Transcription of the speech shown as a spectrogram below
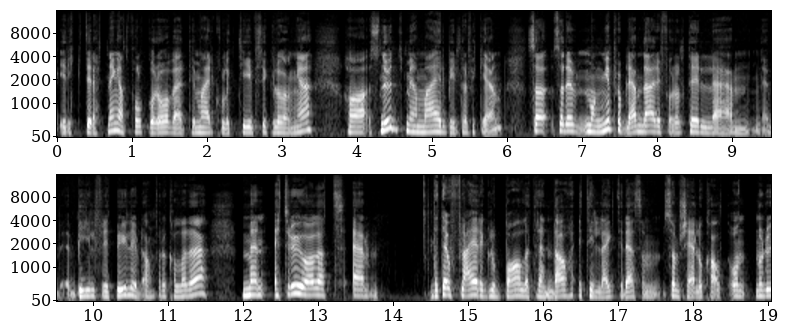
i riktig retning, at folk går over til mer kollektiv, sykkel og gange, har snudd. Vi har mer biltrafikk igjen. Så, så det er mange problem der i forhold til eh, bilfritt byliv, da, for å kalle det det. Men jeg tror jo òg at eh, dette er jo flere globale trender i tillegg til det som, som skjer lokalt. Og når du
